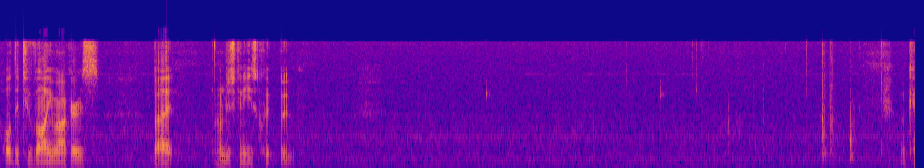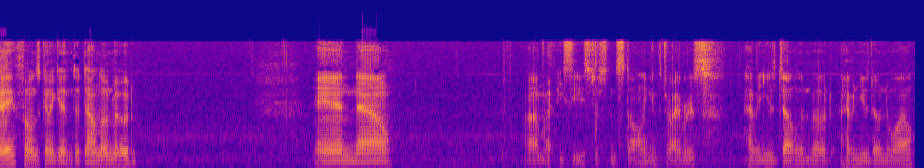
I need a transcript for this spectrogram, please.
hold the two volume rockers but I'm just going to use quick boot. Okay, phone's going to get into download mode and now uh, my PC is just installing its drivers haven't used download mode. I haven't used it in a while.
